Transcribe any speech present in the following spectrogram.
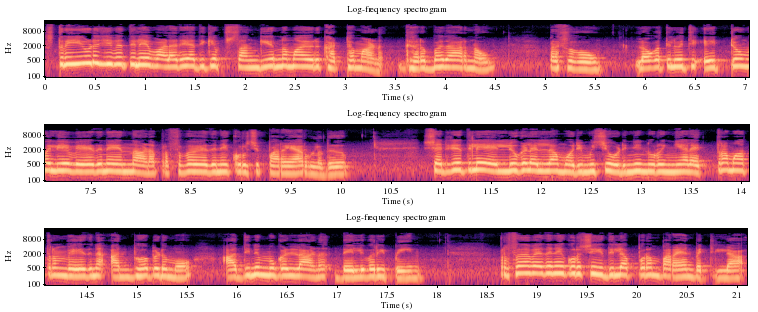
സ്ത്രീയുടെ ജീവിതത്തിലെ വളരെയധികം സങ്കീർണമായ ഒരു ഘട്ടമാണ് ഗർഭധാരണവും പ്രസവവും. ലോകത്തിൽ വെച്ച് ഏറ്റവും വലിയ വേദന എന്നാണ് പ്രസവ വേദനയെക്കുറിച്ച് പറയാറുള്ളത്. ശരീരത്തിലെ എല്ലുകളെല്ലാം ഒരുമിച്ച് ഒടിഞ്ഞു നുറുങ്ങിയാൽ എത്രമാത്രം വേദന അനുഭവപ്പെടുമോ അതിനു മുകളിലാണ് ഡെലിവറി പെയിൻ. പ്രസവവേദനയെക്കുറിച്ച് ഇതിലപ്പുറം പറയാൻ പറ്റില്ല.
